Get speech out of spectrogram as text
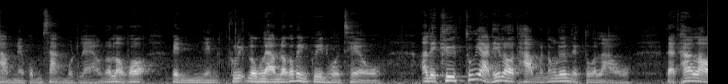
ทำเนี่ยผมสั่งหมดแล้ว แล้วเราก็เป็นอย่างโรงแรมเราก็เป็นกรีนโฮเทลอะไรคือทุกอย่างที่เราทำมันต้องเริ่มจากตัวเรา แต่ถ้าเรา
